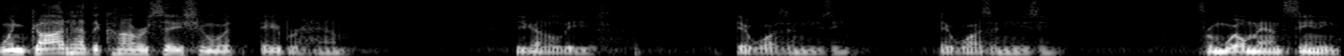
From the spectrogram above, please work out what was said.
when God had the conversation with Abraham, you got to leave. It wasn't easy. It wasn't easy. From Will Mancini,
